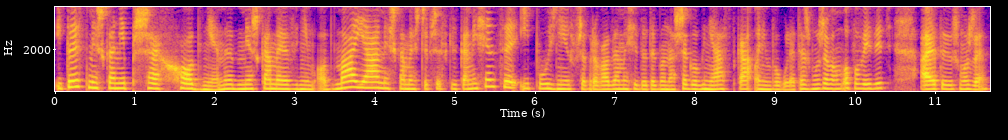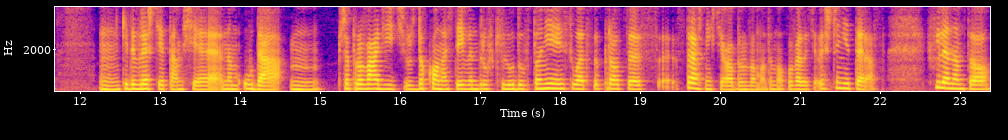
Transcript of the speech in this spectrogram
I to jest mieszkanie przechodnie. My mieszkamy w nim od maja, mieszkamy jeszcze przez kilka miesięcy i później już przeprowadzamy się do tego naszego gniazdka. O nim w ogóle też muszę Wam opowiedzieć, ale to już może um, kiedy wreszcie tam się nam uda um, przeprowadzić, już dokonać tej wędrówki ludów. To nie jest łatwy proces. Strasznie chciałabym Wam o tym opowiadać, ale jeszcze nie teraz. Chwilę nam to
